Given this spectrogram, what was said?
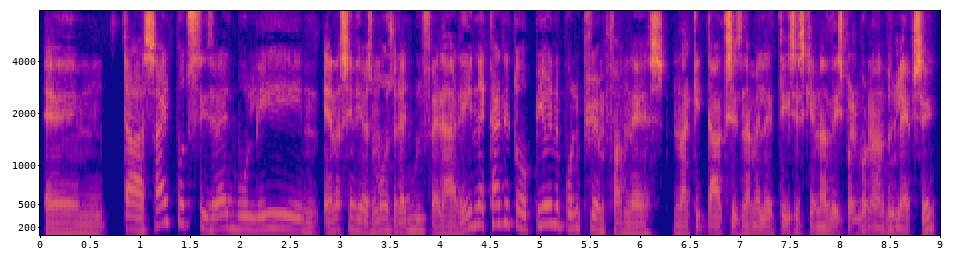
Ε, τα sidepods της Red Bull ή ένας συνδυασμός Red Bull Ferrari είναι κάτι το οποίο είναι πολύ πιο εμφανές να κοιτάξεις, να μελετήσεις και να δεις πώς μπορεί να δουλέψει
